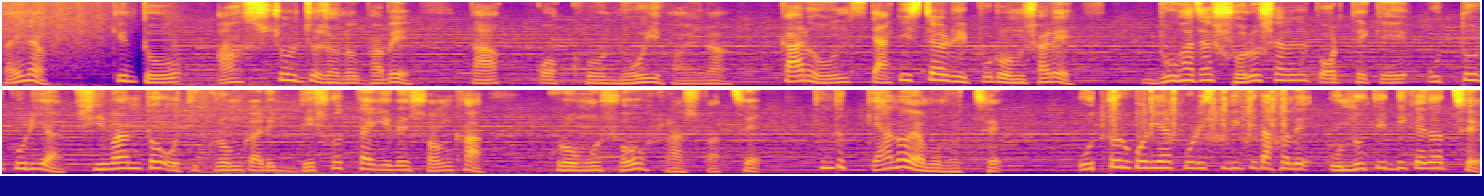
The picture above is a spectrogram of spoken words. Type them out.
তাই না? কিন্তু আশ্চর্যজনকভাবে তা কখনোই হয় না। কারণ স্ট্যাটিস্টার রিপোর্ট অনুসারে দু হাজার ষোলো সালের পর থেকে উত্তর কোরিয়া সীমান্ত অতিক্রমকারী দেশত্যাগীদের সংখ্যা ক্রমশ হ্রাস পাচ্ছে। কিন্তু কেন এমন হচ্ছে? উত্তর কোরিয়ার পরিস্থিতি কি তাহলে উন্নতির দিকে যাচ্ছে?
